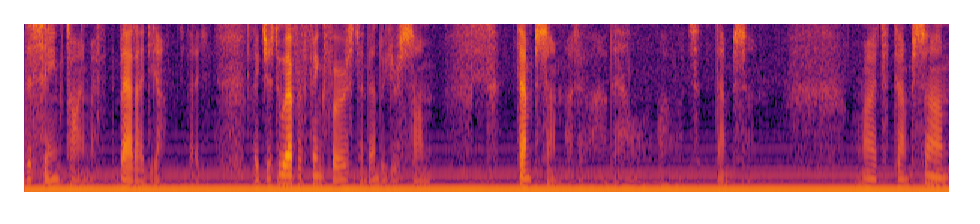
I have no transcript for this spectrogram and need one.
the same time. Bad idea. Like just do everything first and then do your sum. Temp sum. How the hell what's a temp sum? Right temp sum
